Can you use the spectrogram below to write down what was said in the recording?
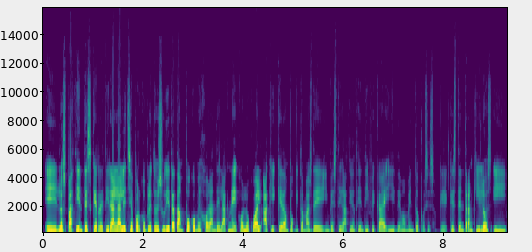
eh, los pacientes que retiran la leche por completo de su dieta tampoco mejoran del acné, con lo cual aquí queda un poquito más de investigación científica y de momento, pues eso, que, estén tranquilos y,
